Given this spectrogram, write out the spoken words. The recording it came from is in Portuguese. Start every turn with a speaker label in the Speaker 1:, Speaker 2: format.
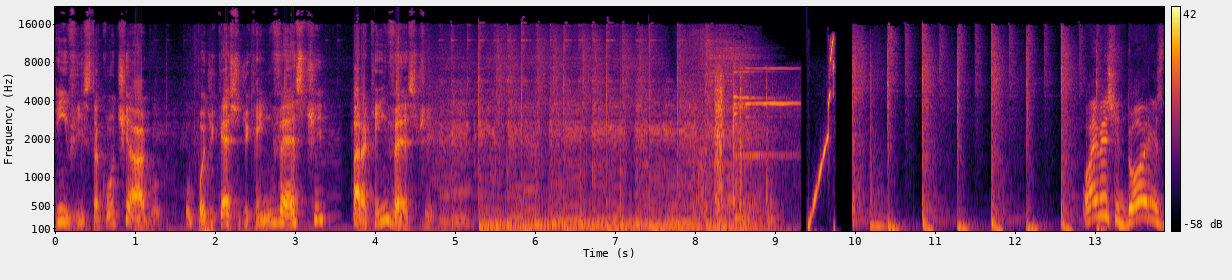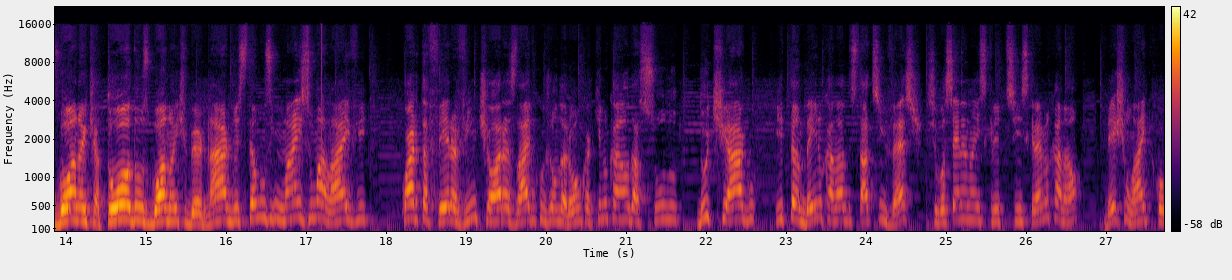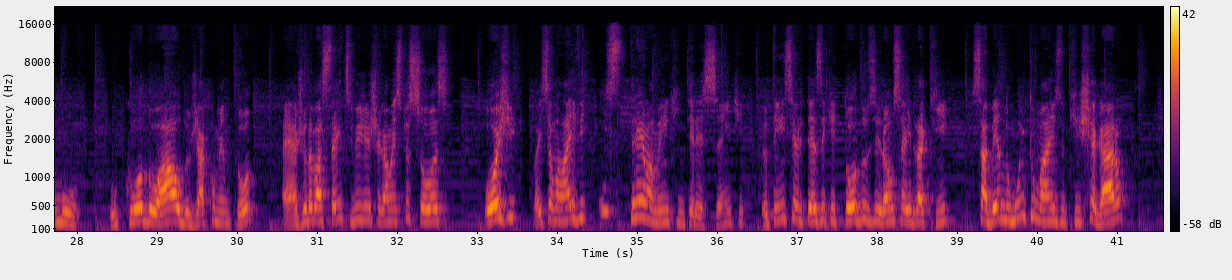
Speaker 1: Invista com o Tiago, o podcast de quem investe para quem investe.
Speaker 2: Olá, investidores! Boa noite a todos. Boa noite, Bernardo. Estamos em mais uma live, quarta-feira, 20 horas, live com o João Daronco, aqui no canal da Suno, do Thiago e também no canal do Status Invest. Se você ainda não é inscrito, se inscreve no canal, deixa um like, como o Clodoaldo já comentou. É, ajuda bastante esse vídeo a chegar mais pessoas. Hoje vai ser uma live extremamente interessante. Eu tenho certeza que todos irão sair daqui sabendo muito mais do que chegaram,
